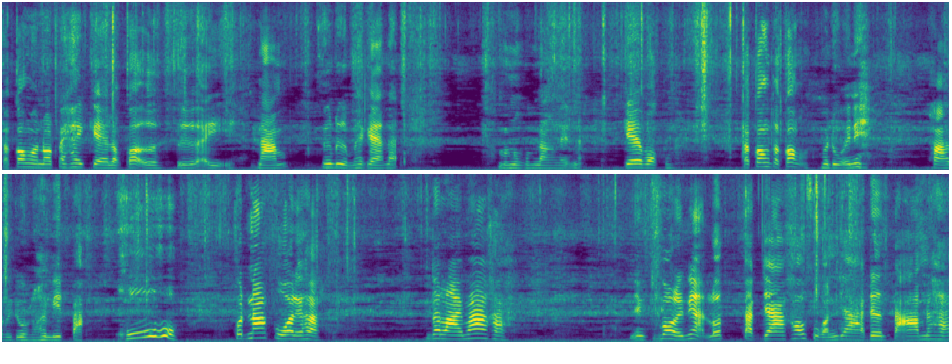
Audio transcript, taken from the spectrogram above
ตากล้องเอาน็อตไปให้แกแล้วก็เออซื้อไอ้น้ำเครื่องดื่มให้แกแหละบำรุงกำลังเลยนะแกบอกตากล้องตากล้องมาดูไอ้นี่พาไปดูรอยมีดปักโอ้โหโคตรน่ากลัวเลยค่ะอันตรายมากค่ะ อย่างที่บอกเลยเนี่ยรถตัดยาเข้าสวนยาเดินตามนะคะ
